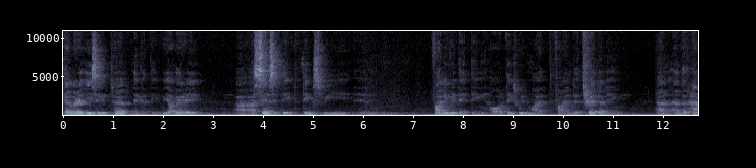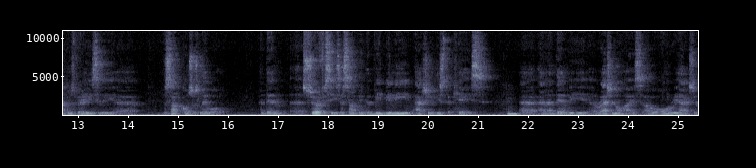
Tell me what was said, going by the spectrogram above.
can very easily turn negative. We are very uh, sensitive to things we um, find irritating or things we might find threatening, and, and that happens very easily uh, the subconscious level, and then uh, surfaces as something that we believe actually is the case. Mm. Uh, and, and then we uh, rationalize our own reaction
